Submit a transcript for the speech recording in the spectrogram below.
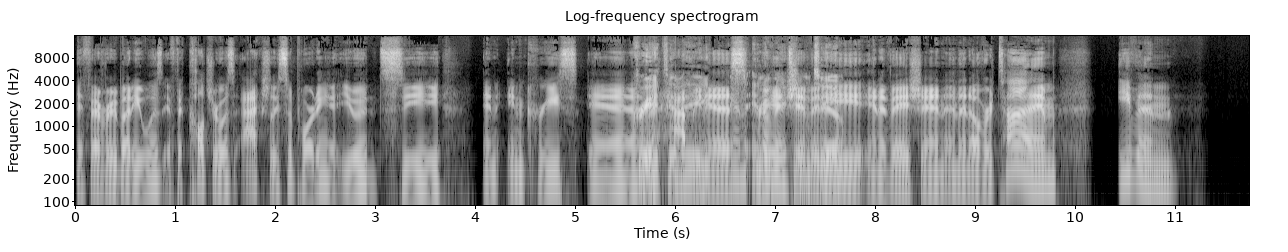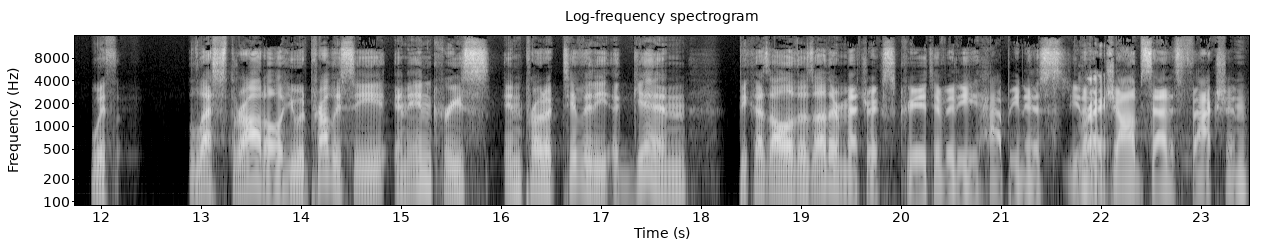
if everybody was if the culture was actually supporting it, you would see an increase in Creativity happiness, and innovation, too. innovation, and then over time, even with less throttle, you would probably see an increase in productivity again because all of those other metrics, creativity, happiness, you know, Right. job satisfaction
